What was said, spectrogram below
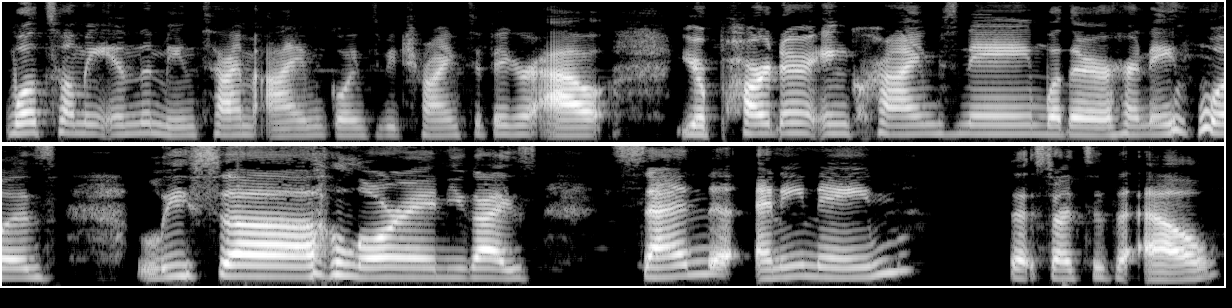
Well, tell me. In the meantime, I'm going to be trying to figure out your partner in crime's name, whether her name was Lisa, Lauren. You guys send any name that starts with the L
